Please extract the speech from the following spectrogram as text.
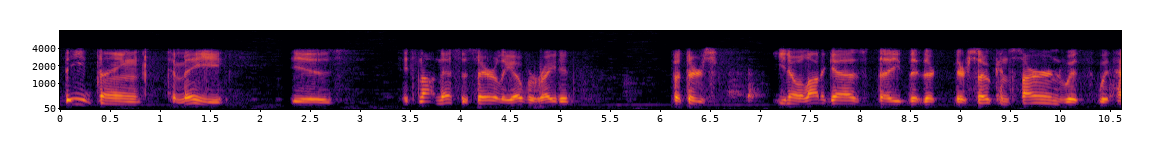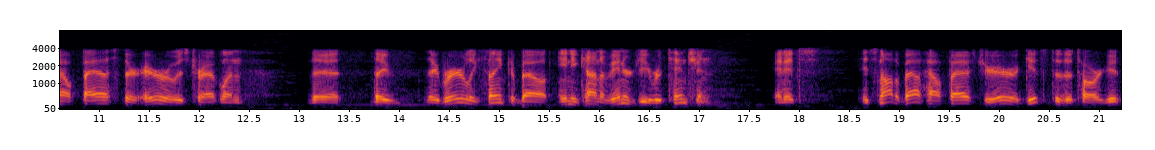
speed thing to me is it's not necessarily overrated, but there's you know a lot of guys they they're they're so concerned with with how fast their arrow is traveling that they they rarely think about any kind of energy retention, and it's it's not about how fast your arrow gets to the target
